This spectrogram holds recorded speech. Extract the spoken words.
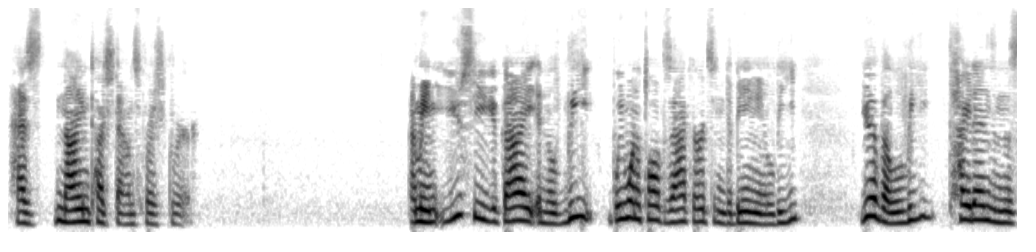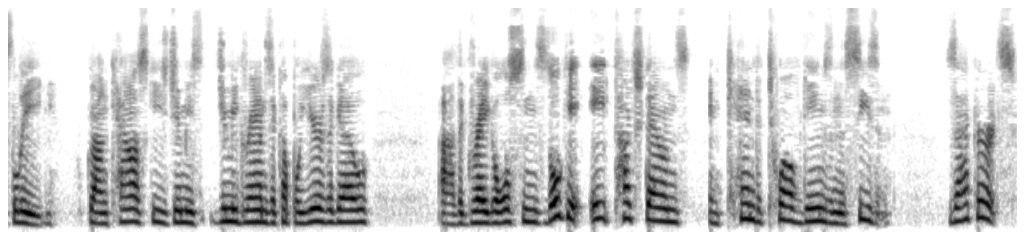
Has nine touchdowns for his career. I mean, you see a guy in elite. We want to talk Zach Ertz into being elite. You have elite tight ends in this league Gronkowski's, Jimmy Jimmy Graham's a couple years ago, uh, the Greg Olsens. They'll get eight touchdowns in 10 to 12 games in the season. Zach Ertz,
